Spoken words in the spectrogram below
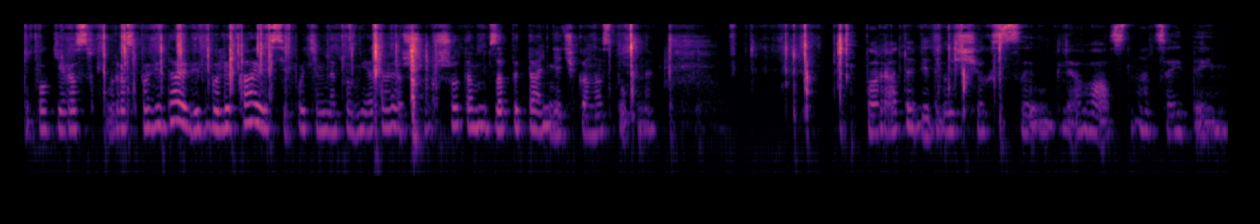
Бо поки розповідаю, відволікаюсь і потім не пам'ятаю, що, що там за питаннячко наступне. Порада від вищих сил для вас на цей день.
